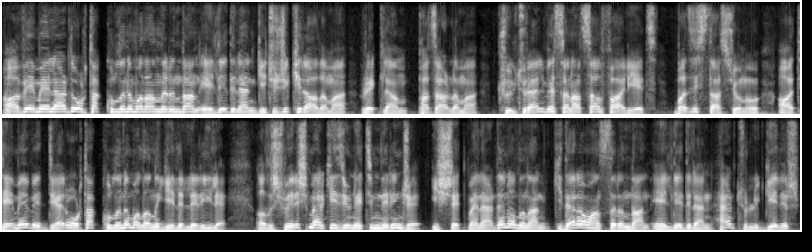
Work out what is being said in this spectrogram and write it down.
AVM'lerde ortak kullanım alanlarından elde edilen geçici kiralama, reklam, pazarlama, kültürel ve sanatsal faaliyet, baz istasyonu, ATM ve diğer ortak kullanım alanı gelirleriyle alışveriş merkezi yönetimlerince işletmelerden alınan gider avanslarından elde edilen her türlü gelir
